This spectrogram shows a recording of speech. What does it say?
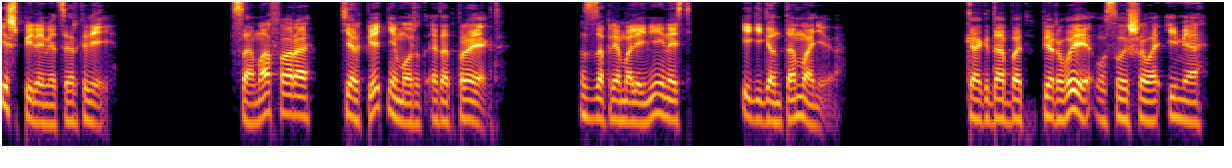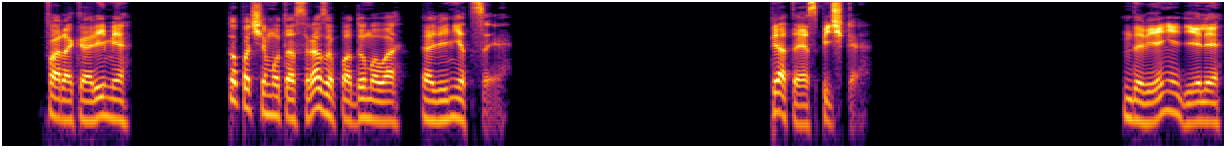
и шпилями церквей. Сама Фара терпеть не может этот проект. За прямолинейность и гигантоманию. Когда Бет впервые услышала имя Фара Кариме, то почему-то сразу подумала о Венеции. Пятая спичка. Две недели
